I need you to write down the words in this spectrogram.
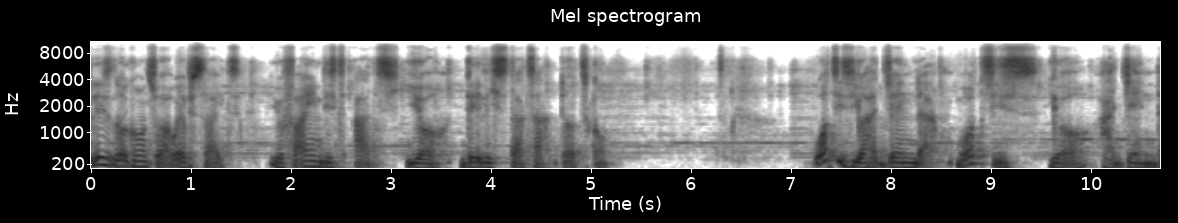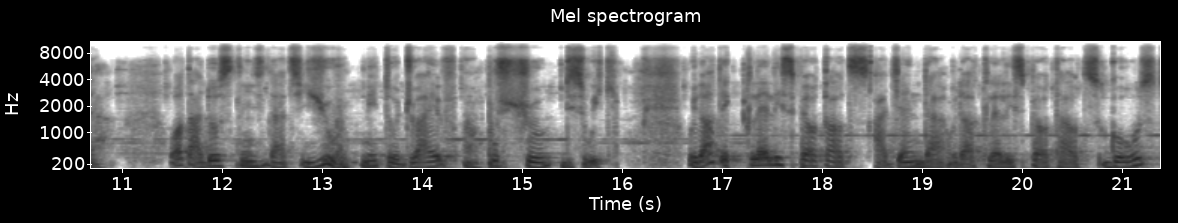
please log on to our website. You'll find it at yourdailystarter.com. What is your agenda? What is your agenda? What are those things that you need to drive and push through this week? Without a clearly spelled out agenda, without clearly spelled out goals,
